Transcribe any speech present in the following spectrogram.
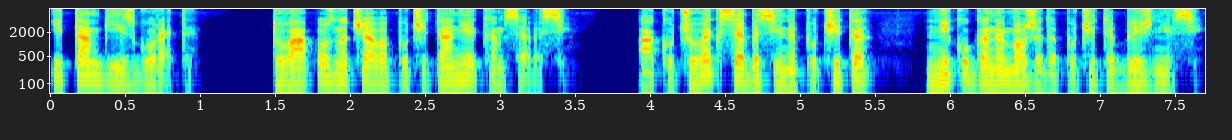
и там ги изгорете. Това означава почитание към себе си. Ако човек себе си не почита, никога не може да почита ближния си.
